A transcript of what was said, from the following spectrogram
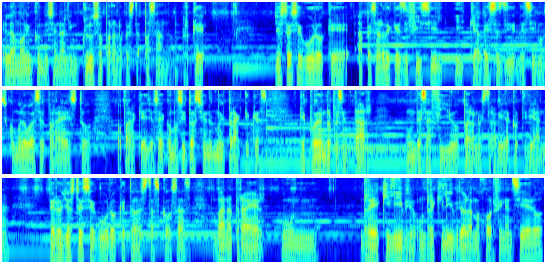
el amor incondicional, incluso para lo que está pasando. Porque yo estoy seguro que a pesar de que es difícil y que a veces decimos, ¿cómo lo voy a hacer para esto o para aquello? hay como situaciones muy prácticas que pueden representar un desafío para nuestra vida cotidiana, pero yo estoy seguro que todas estas cosas van a traer un reequilibrio, un reequilibrio a lo mejor financiero,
